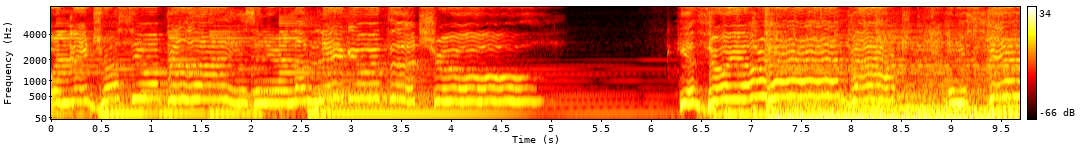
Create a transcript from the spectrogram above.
When they dress you up in lies and you're left naked with the truth, you throw your head back and you spin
